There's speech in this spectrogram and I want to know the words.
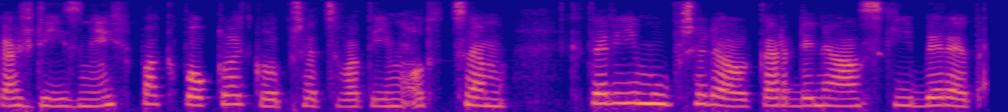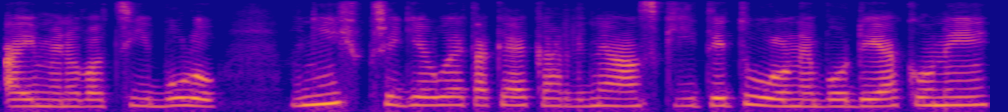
Každý z nich pak poklekl před svatým otcem, který mu předal kardinálský biret a jmenovací bulu, v níž přiděluje také kardinálský titul nebo diakony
